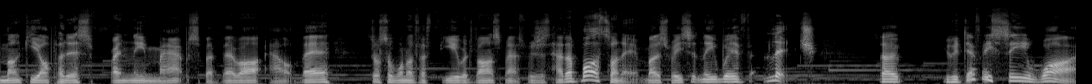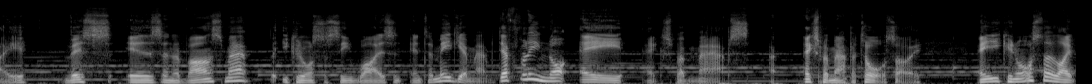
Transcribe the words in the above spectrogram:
Monkeyopolis friendly maps that there are out there. It's also one of the few advanced maps which has had a boss on it, most recently with Lich. So, you could definitely see why this is an advanced map, but you could also see why it's an intermediate map. Definitely not a expert maps, expert map at all, sorry. And you can also, like,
